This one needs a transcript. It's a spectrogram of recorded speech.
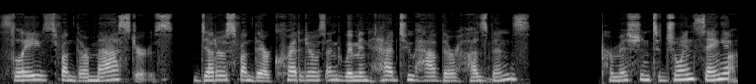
slaves from their masters, debtors from their creditors and women had to have their husbands permission to join Sangha.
